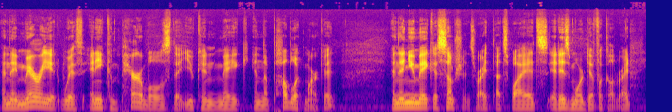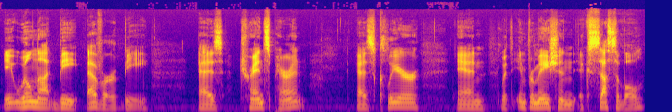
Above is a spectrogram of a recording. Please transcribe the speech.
and they marry it with any comparables that you can make in the public market. And then you make assumptions, right? That's why it's it is more difficult, right? It will not be ever be as transparent, as clear, and with information accessible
